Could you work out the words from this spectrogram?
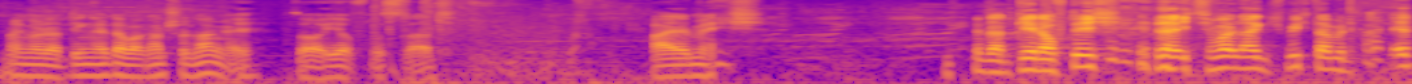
Mein Gott, das Ding hält aber ganz schön lange. Ey. So, ihr frisst das. Heil mich. Das geht auf dich. Ich wollte eigentlich mich damit heilen.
